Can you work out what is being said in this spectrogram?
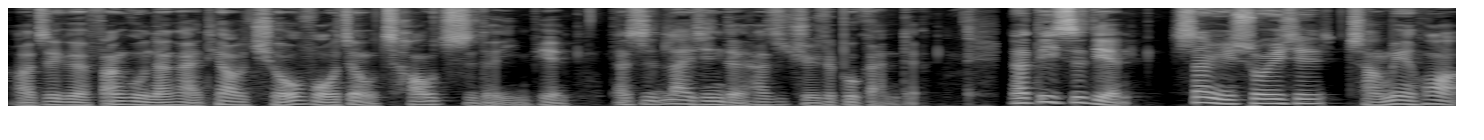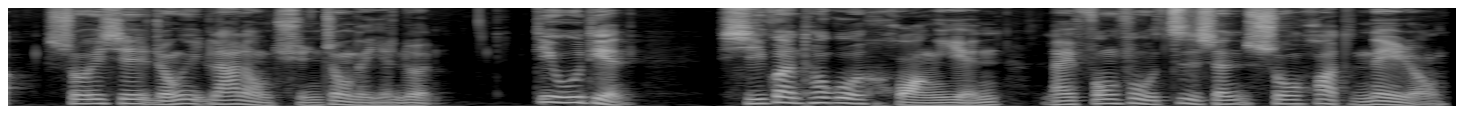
啊这个反骨男孩跳求佛这种超值的影片，但是赖清德他是绝对不敢的。那第四点，善于说一些场面话，说一些容易拉拢群众的言论。第五点，习惯透过谎言来丰富自身说话的内容，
